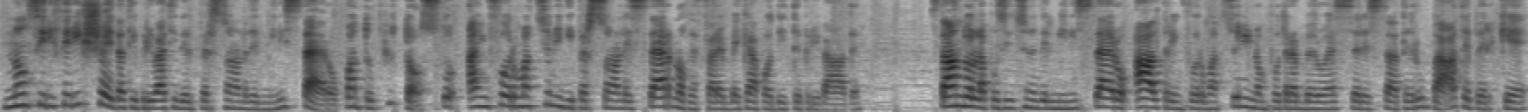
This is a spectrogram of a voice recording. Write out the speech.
non si riferisce ai dati privati del personale del Ministero, quanto piuttosto a informazioni di personale esterno che farebbe capo a ditte private. Stando alla posizione del Ministero, altre informazioni non potrebbero essere state rubate perché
